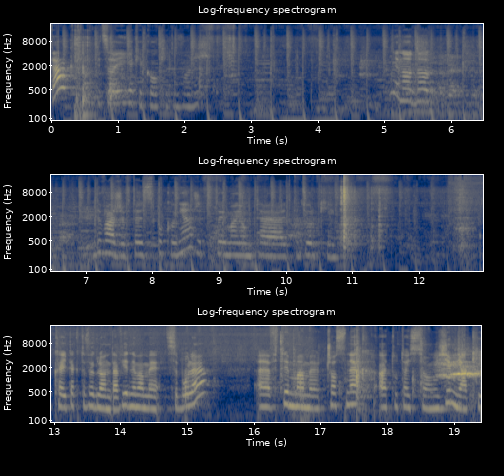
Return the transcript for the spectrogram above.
Tak? I co, i jakie kołki tu włożysz? Nie no, do, do warzyw to jest spokojnie, że tutaj mają te, te dziurki. Okej, tak to wygląda. W jednym mamy cebulę, e, w tym mamy czosnek, a tutaj są ziemniaki.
